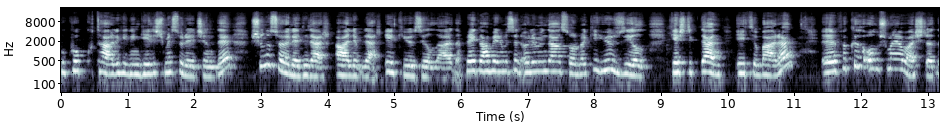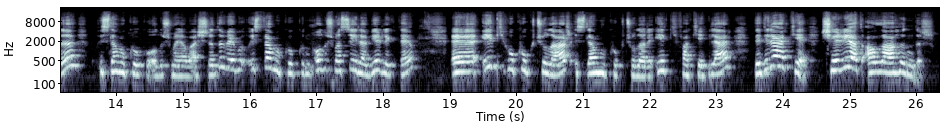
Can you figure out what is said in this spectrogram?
hukuk tarihinin gelişme sürecinde şunu söylediler alimler ilk yüzyıllarda. Peygamberimizin ölümünden sonraki yüz yıl geçtikten itibaren e, fıkıh oluşmaya başladı. İslam hukuku oluşmaya başladı ve bu İslam hukukunun oluşmasıyla birlikte e, ilk hukukçular, İslam hukukçuları, ilk fakihler dediler ki şeriat Allah'ındır.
